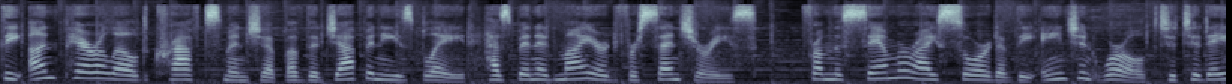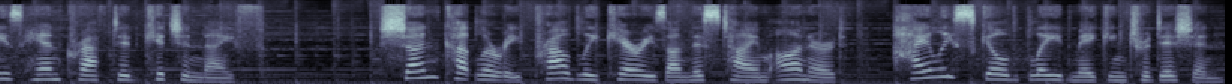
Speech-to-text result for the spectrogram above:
The unparalleled craftsmanship of the Japanese blade has been admired for centuries, from the samurai sword of the ancient world to today's handcrafted kitchen knife. Shun Cutlery proudly carries on this time-honored, highly skilled blade-making tradition,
